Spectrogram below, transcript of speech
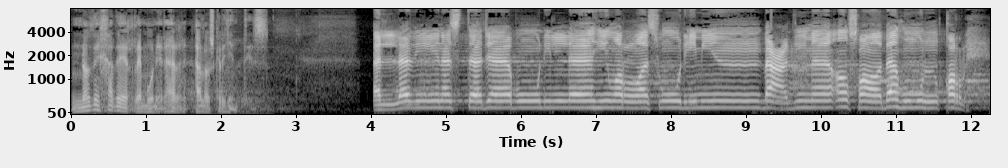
no deja de remunerar a los creyentes. الذين استجابوا لله والرسول من بعد ما أصابهم القرح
